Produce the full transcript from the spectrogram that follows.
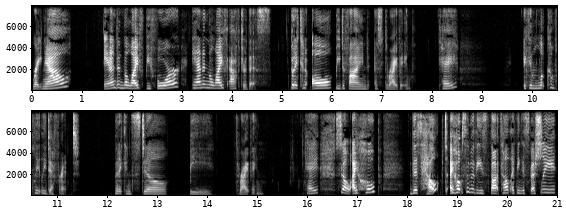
right now and in the life before and in the life after this. But it can all be defined as thriving. Okay? It can look completely different, but it can still be thriving. Okay? So I hope this helped. I hope some of these thoughts help. I think, especially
